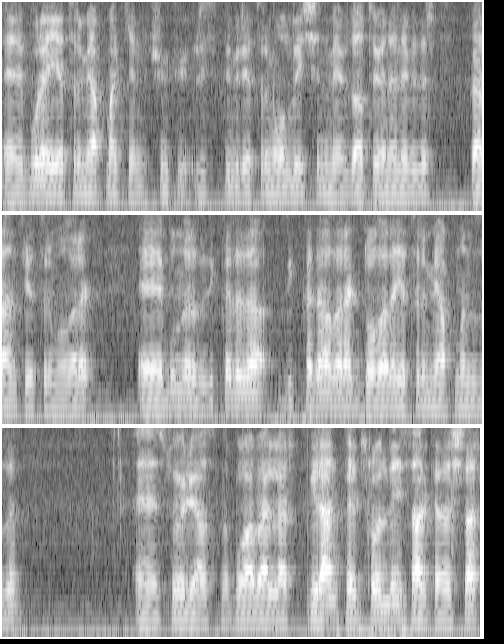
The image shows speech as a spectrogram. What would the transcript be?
e, buraya yatırım yapmak yerine çünkü riskli bir yatırım olduğu için mevduata yönelebilir garanti yatırım olarak. E, bunları da dikkate, dikkate alarak dolara yatırım yapmanızı e, söylüyor aslında. Bu haberler Brent petrolde ise arkadaşlar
